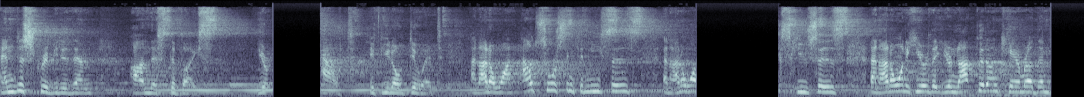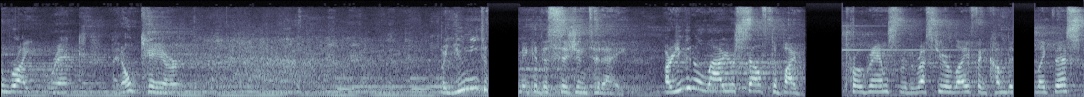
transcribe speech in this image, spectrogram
and distribute them on this device. You're out if you don't do it. And I don't want outsourcing to nieces, and I don't want excuses, and I don't want to hear that you're not good on camera. Then right, Rick. I don't care. But you need to make a decision today. Are you going to allow yourself to buy programs for the rest of your life and come to like this,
